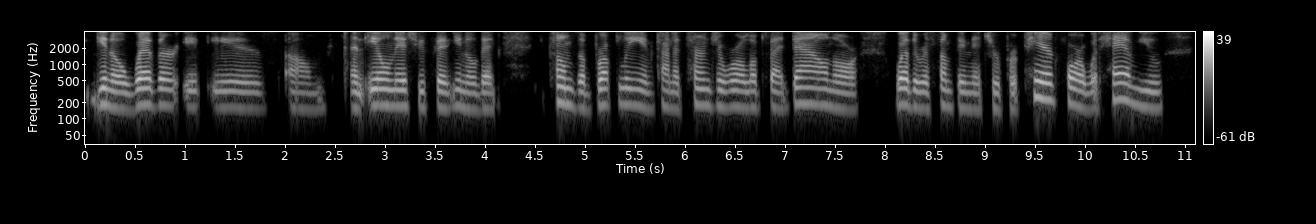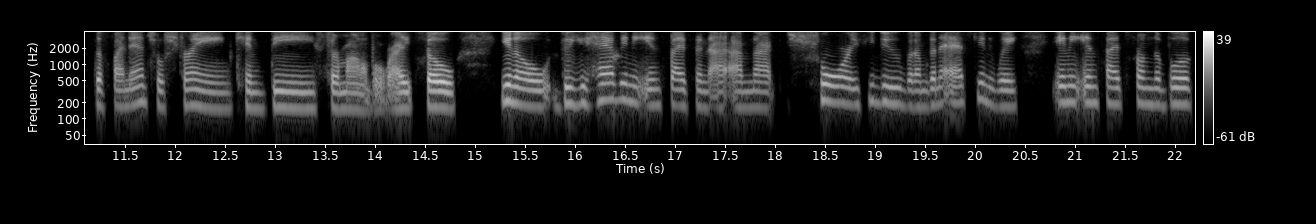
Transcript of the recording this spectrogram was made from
you know, whether it is um, an illness, you said, you know, that comes abruptly and kind of turns your world upside down, or whether it's something that you're prepared for, what have you, the financial strain can be surmountable, right? So, you know, do you have any insights? And I, am not sure if you do, but I'm going to ask you anyway. Any insights from the book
